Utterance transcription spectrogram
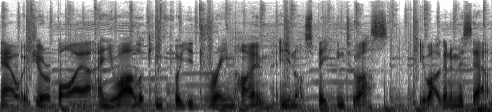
Now, if you're a buyer and you are looking for your dream home and you're not speaking to us, you are going to miss out.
